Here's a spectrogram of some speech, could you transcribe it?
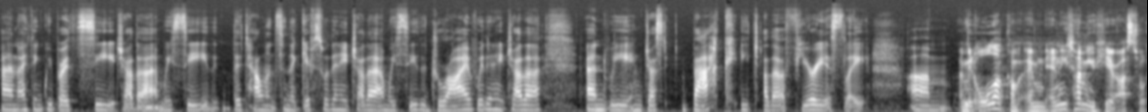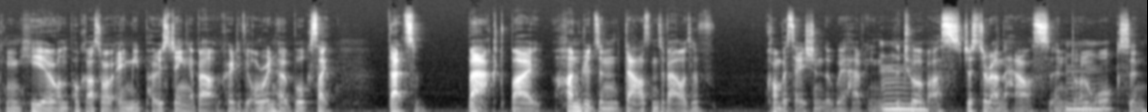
And I think we both see each other and we see the talents and the gifts within each other and we see the drive within each other and we just back each other furiously. Um, I mean, all our com- I mean, anytime you hear us talking here on the podcast or Amy posting about creativity or in her books, like that's backed by hundreds and thousands of hours of conversation that we're having, the two of us, just around the house and on walks and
